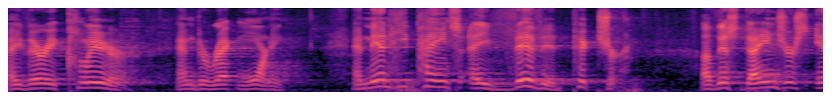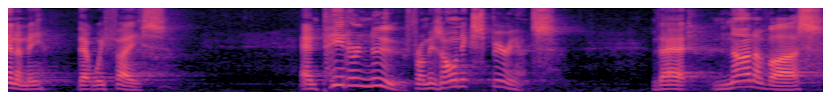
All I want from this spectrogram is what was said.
a very clear and direct warning. And then he paints a vivid picture of this dangerous enemy that we face. And Peter knew from his own experience that none of us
